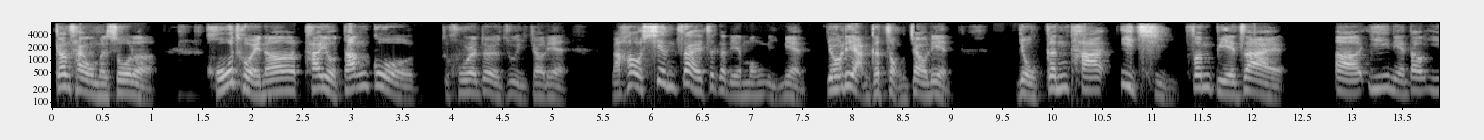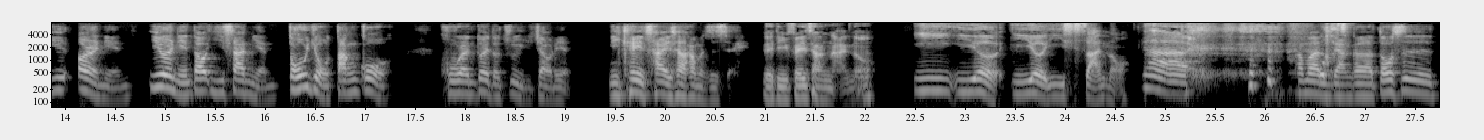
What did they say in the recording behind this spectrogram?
刚才我们说了，火腿呢，他有当过湖人队的助理教练，然后现在这个联盟里面有两个总教练，有跟他一起分别在啊一一年到一二年、一二年到一三年都有当过湖人队的助理教练。你可以猜一下他们是谁？这题非常难哦。一一二一二一三哦，那他们两个都是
